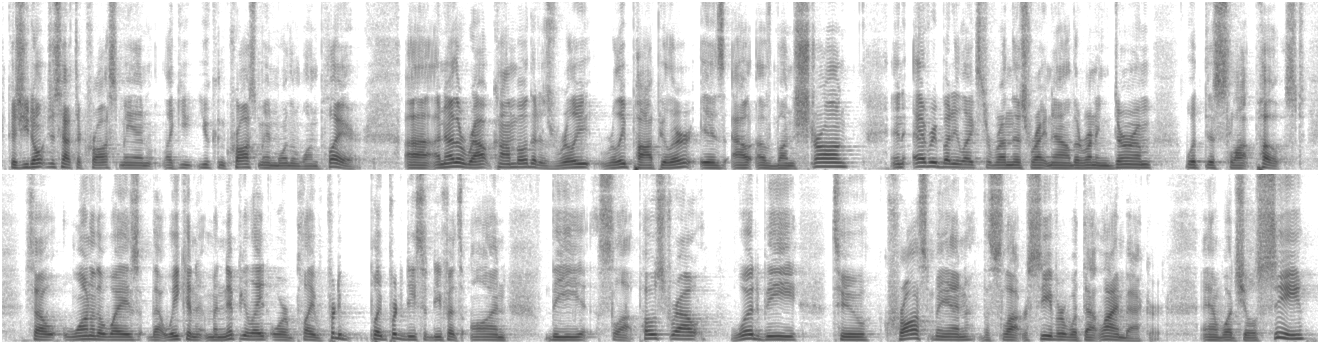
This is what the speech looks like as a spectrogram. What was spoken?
because you don't just have to cross man like you, you can cross man more than one player. Uh, another route combo that is really, really popular is out of Bunch Strong. And everybody likes to run this right now. They're running Durham with this slot post. So one of the ways that we can manipulate or play pretty play pretty decent defense on the slot post route would be to cross man the slot receiver with that linebacker. And what you'll see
